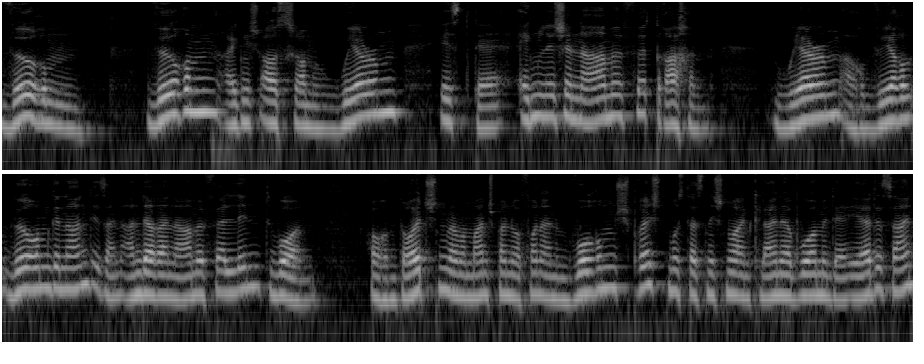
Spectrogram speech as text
Würm. Würm, eigentlich Ausschreibung Worm, ist der englische Name für Drachen. Worm, auch Würm genannt, ist ein anderer Name für Lindwurm. Auch im Deutschen, wenn man manchmal nur von einem Wurm spricht, muss das nicht nur ein kleiner Wurm in der Erde sein,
